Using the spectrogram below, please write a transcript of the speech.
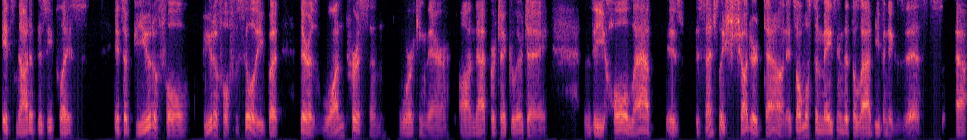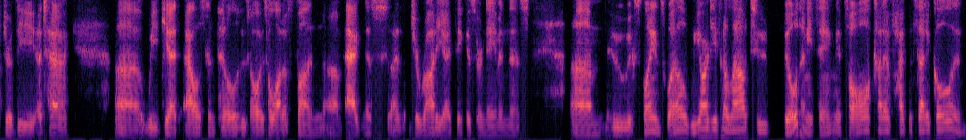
it's not a busy place. It's a beautiful beautiful facility but there is one person working there on that particular day. The whole lab is essentially shuttered down. It's almost amazing that the lab even exists after the attack uh, we get Allison Pill, who's always a lot of fun. Um, Agnes uh, Jurati, I think, is her name in this, um, who explains, well, we aren't even allowed to build anything. It's all kind of hypothetical, and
